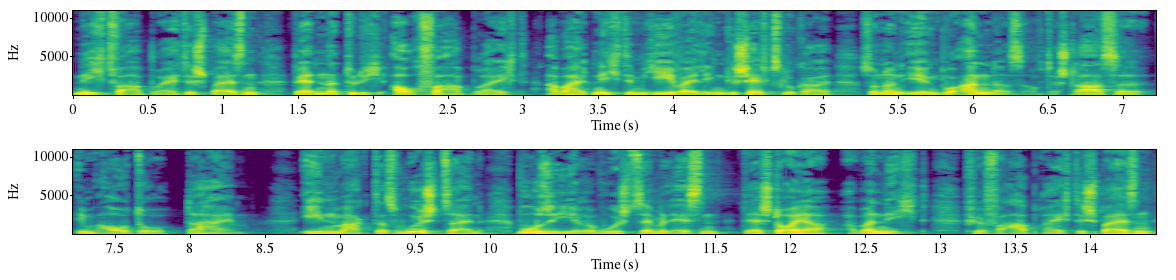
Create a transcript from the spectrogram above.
Nicht verabreichte Speisen werden natürlich auch verabreicht, aber halt nicht im jeweiligen Geschäftslokal, sondern irgendwo anders, auf der Straße, im Auto, daheim. Ihnen mag das Wurscht sein, wo Sie Ihre Wurstsemmel essen, der Steuer aber nicht. Für verabreichte Speisen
